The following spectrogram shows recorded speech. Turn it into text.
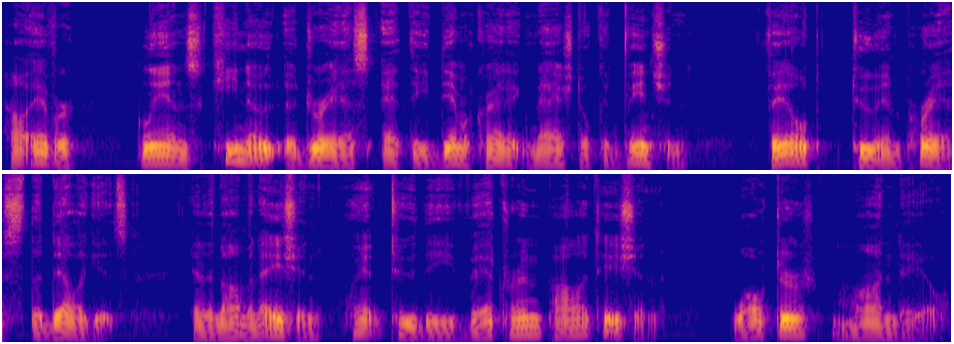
However, Glenn's keynote address at the Democratic National Convention failed to impress the delegates, and the nomination went to the veteran politician Walter Mondale.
